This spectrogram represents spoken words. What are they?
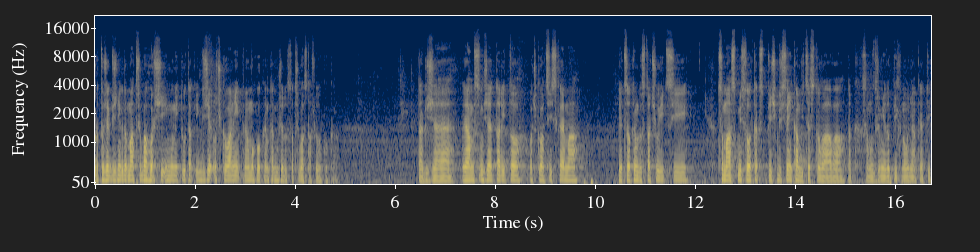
protože když někdo má třeba horší imunitu, tak i když je očkovaný pneumokokem, tak může dostat třeba stafilokoka. Takže já myslím, že tady to očkovací schéma je celkem dostačující. Co má smysl, tak spíš, když se někam vycestovává, tak samozřejmě dopíchnout nějaké ty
